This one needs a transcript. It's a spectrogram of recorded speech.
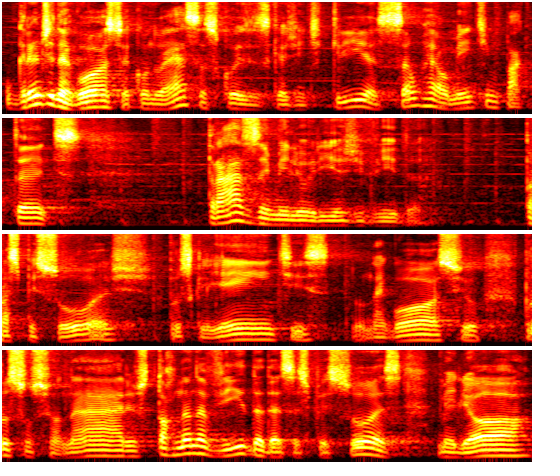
O grande negócio é quando essas coisas que a gente cria são realmente impactantes, trazem melhorias de vida para as pessoas, para os clientes, no negócio, para os funcionários, tornando a vida dessas pessoas melhor,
